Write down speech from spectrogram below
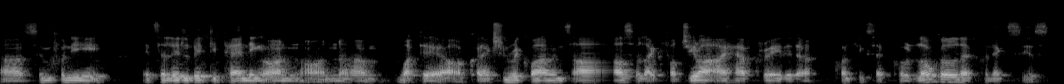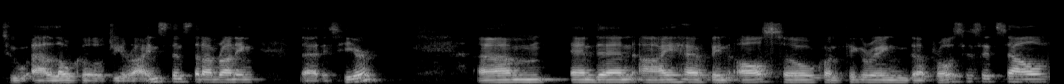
uh, Symphony, it's a little bit depending on, on um, what their connection requirements are. So like for Jira, I have created a config set called local that connects this to a local Jira instance that I'm running that is here. Um, and then I have been also configuring the process itself.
